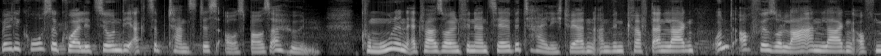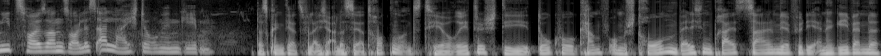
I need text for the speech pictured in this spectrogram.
will die Große Koalition die Akzeptanz des Ausbaus erhöhen. Kommunen etwa sollen finanziell beteiligt werden an Windkraftanlagen und auch für Solaranlagen auf Mietshäusern soll es Erleichterungen geben. Das klingt jetzt vielleicht alles sehr trocken und theoretisch. Die Doku Kampf um Strom, welchen Preis zahlen wir für die Energiewende,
